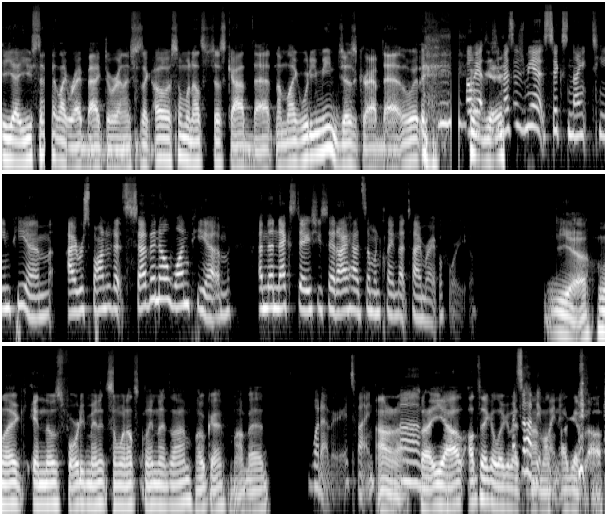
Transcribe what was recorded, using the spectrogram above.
Yeah, you sent it like right back to her, and then she's like, "Oh, someone else just got that," and I'm like, "What do you mean, just grab that?" What? Oh yeah, so she messaged me at 6:19 p.m. I responded at 7:01 p.m. and the next day she said I had someone claim that time right before you. Yeah, like in those 40 minutes, someone else claimed that time. Okay, my bad. Whatever, it's fine. I don't know. Um, so yeah, I'll, I'll take a look at that still have the time. I'll, I'll get it off.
